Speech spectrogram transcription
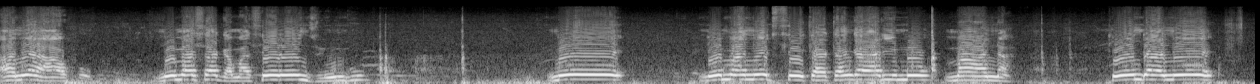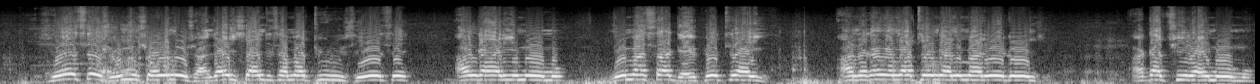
ane hafu nemasaga masere enzungu ne- nemanetseki akanga arimo mana. Toenda ne zvese zvomusha uno zvandaishandisa maturuzi ese anga ari imomo nemasaga efetiraizi andakanga ndatenga nemari yedonje akatsvira imomo.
